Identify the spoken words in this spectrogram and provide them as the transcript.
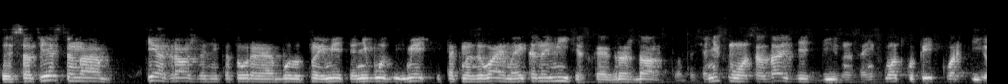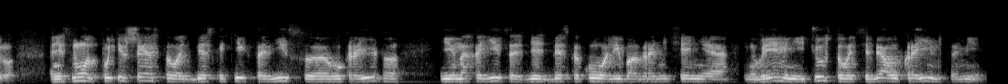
То есть, соответственно, те граждане, которые будут ну, иметь, они будут иметь так называемое экономическое гражданство. То есть они смогут создать здесь бизнес, они смогут купить квартиру, они смогут путешествовать без каких-то виз э, в Украину и находиться здесь без какого-либо ограничения времени и чувствовать себя украинцами.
